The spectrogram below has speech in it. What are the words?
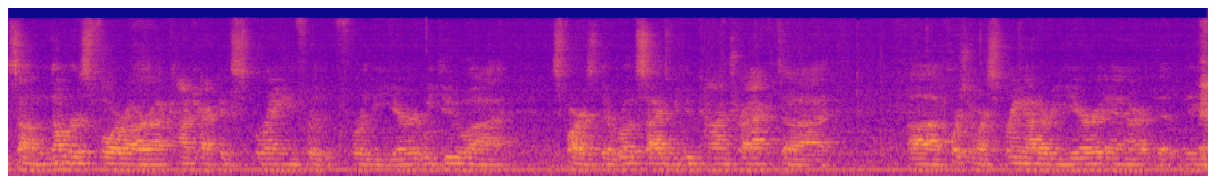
some numbers for our uh, contracted spraying for, for the year. We do, uh, as far as the roadsides, we do contract, uh, portion of our spraying out every year, and our, the, the uh,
